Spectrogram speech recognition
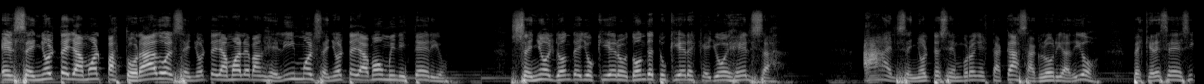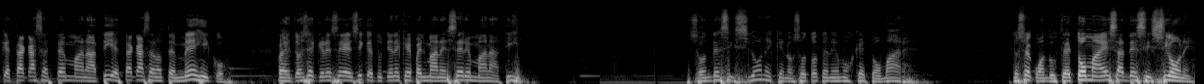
El Señor te llamó al pastorado, el Señor te llamó al evangelismo, el Señor te llamó a un ministerio. Señor, ¿dónde yo quiero, dónde tú quieres que yo ejerza? Ah, el Señor te sembró en esta casa, gloria a Dios. Pues quiere decir que esta casa está en Manatí, esta casa no está en México. Pues entonces quiere decir que tú tienes que permanecer en Manatí. Son decisiones que nosotros tenemos que tomar. Entonces, cuando usted toma esas decisiones,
